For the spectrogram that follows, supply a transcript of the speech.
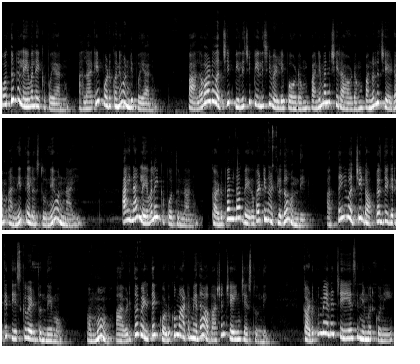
పొద్దుట లేవలేకపోయాను అలాగే పడుకొని ఉండిపోయాను. పాలవాడు వచ్చి పిలిచి పిలిచి వెళ్ళిపోవడం పని మనిషి రావడం పనులు చేయడం అన్నీ తెలుస్తూనే ఉన్నాయి. అయినా లేవలేకపోతున్నాను. కడుపంతా బెగపట్టినట్లుగా ఉంది. అత్తయ్య వచ్చి డాక్టర్ దగ్గరికి తీసుకువెళ్తుందేమో. అమ్మో ఆవిడతో వెళ్తే కొడుకు మాట మీద అభాషం చేయించేస్తుంది. కడుపు మీద చేయేసి నిమురుకొని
